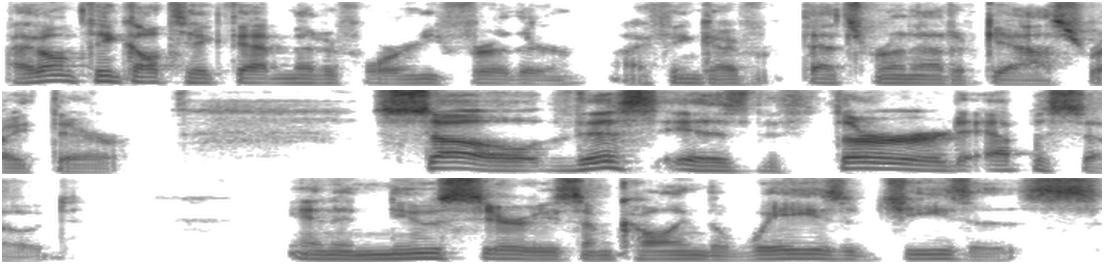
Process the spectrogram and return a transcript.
I don't think I'll take that metaphor any further. I think I've that's run out of gas right there. So this is the third episode in a new series I'm calling The Ways of Jesus.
